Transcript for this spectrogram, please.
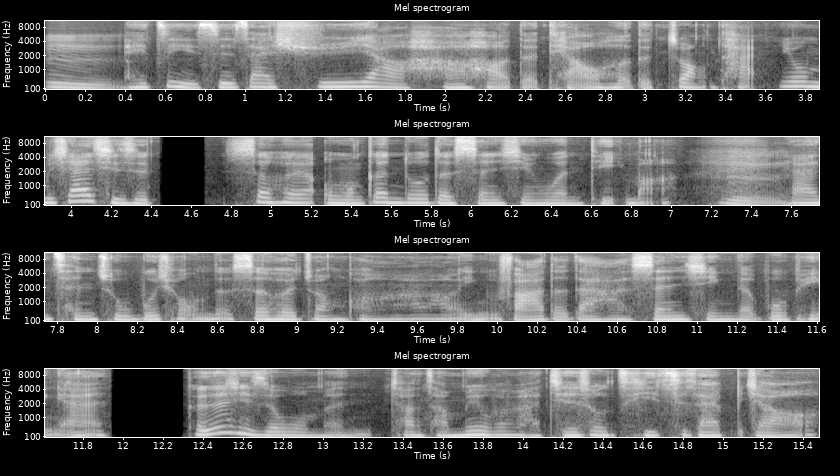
嗯，哎，自己是在需要好好的调和的状态。因为我们现在其实。社会，我们更多的身心问题嘛，嗯，现在层出不穷的社会状况啊，然后引发的大家身心的不平安。可是其实我们常常没有办法接受自己是在比较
